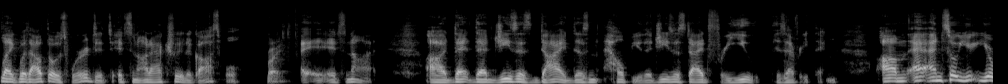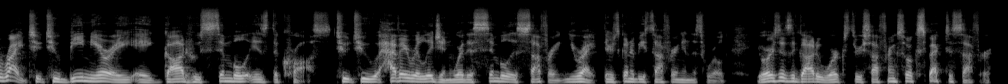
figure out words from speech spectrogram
like without those words, it's it's not actually the gospel. Right. It's not. Uh, that that Jesus died doesn't help you. That Jesus died for you is everything. Um, and, and, so you, are right to to be near a, a God whose symbol is the cross. To to have a religion where the symbol is suffering. You're right. There's going to be suffering in this world. Yours is a God who works through suffering. So expect to suffer.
